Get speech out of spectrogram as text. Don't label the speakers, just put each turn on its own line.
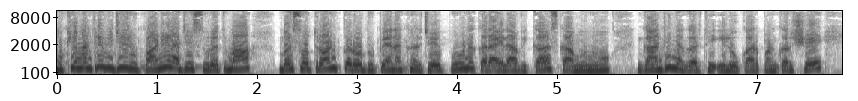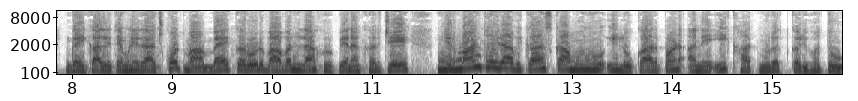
મુખ્યમંત્રી વિજય રૂપાણી આજે સુરતમાં બસો ત્રણ કરોડ રૂપિયાના ખર્ચે પૂર્ણ કરાયેલા વિકાસ કામોનું ગાંધીનગરથી ઇ લોકાર્પણ કરશે ગઇકાલે તેમણે રાજકોટમાં બે કરોડ બાવન લાખ રૂપિયાના ખર્ચે નિર્માણ થયેલા વિકાસ કામોનું ઇ લોકાર્પણ અને ઇ ખાતમુહૂર્ત કર્યું હતું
